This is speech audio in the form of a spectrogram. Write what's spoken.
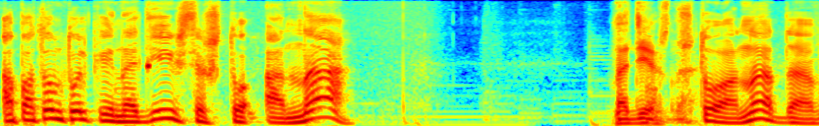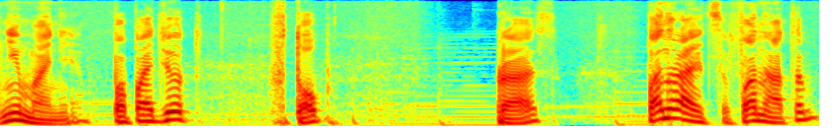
а потом только и надеешься, что она, Надежда. что она, да, внимание, попадет в топ. Раз. Понравится фанатам.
